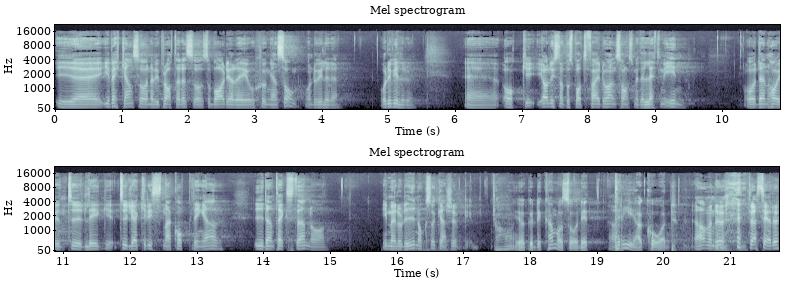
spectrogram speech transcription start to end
I, eh, I veckan så när vi pratade så, så bad jag dig att sjunga en sång om du ville det. Och det ville du. Eh, och jag har lyssnat på Spotify, du har en sång som heter Let Me In. Och den har ju tydlig, tydliga kristna kopplingar i den texten och i melodin också kanske. Ja, det kan vara så. Det är tre ackord. Ja, men du, där ser du.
